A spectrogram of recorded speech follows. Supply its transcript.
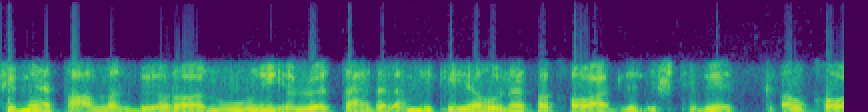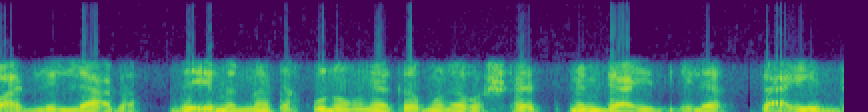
فيما يتعلق بإيران والولايات المتحدة الأمريكية هناك قواعد للاشتباك أو قواعد للعبه دائما ما تكون هناك مناوشات من بعيد إلى بعيد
